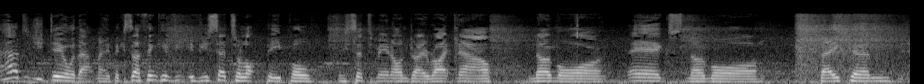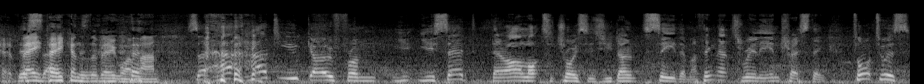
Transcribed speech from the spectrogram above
how did you deal with that, mate? Because I think if you, if you said to a lot of people, you said to me and Andre right now, no more eggs, no more bacon. this, Ba- that. bacon's the big one, man. So how, how do you go from? You, you said there are lots of choices. You don't see them. I think that's really interesting. Talk to us.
